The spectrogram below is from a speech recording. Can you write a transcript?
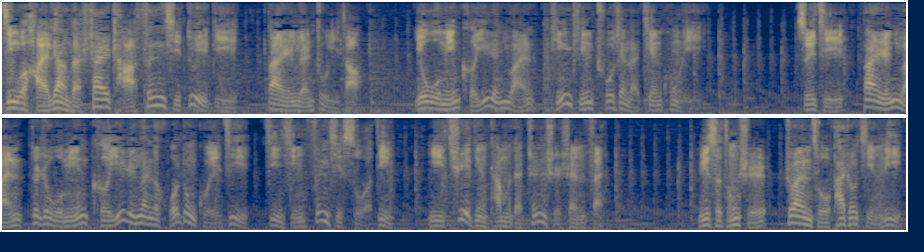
经过海量的筛查、分析、对比，办案人员注意到，有五名可疑人员频频出现在监控里。随即，办案人员对这五名可疑人员的活动轨迹进行分析锁定，以确定他们的真实身份。与此同时，专案组派出警力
